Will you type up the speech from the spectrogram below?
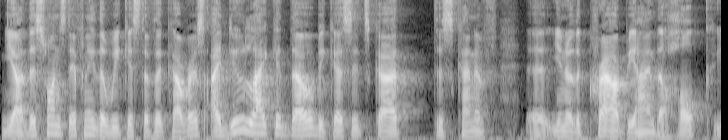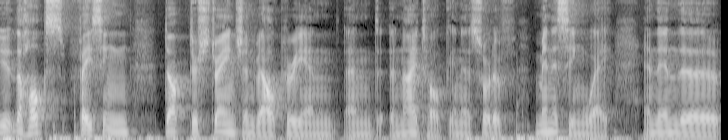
yeah, this one's definitely the weakest of the covers. I do like it though because it's got this kind of, uh, you know, the crowd behind the Hulk. The Hulk's facing Doctor Strange and Valkyrie and and uh, Nighthawk in a sort of menacing way, and then the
